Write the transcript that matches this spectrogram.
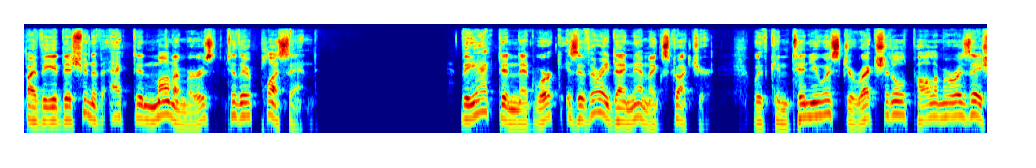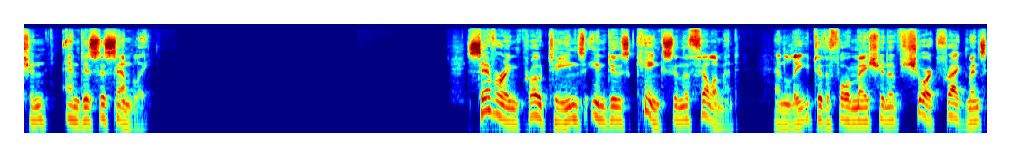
by the addition of actin monomers to their plus end. The actin network is a very dynamic structure, with continuous directional polymerization and disassembly. Severing proteins induce kinks in the filament, and lead to the formation of short fragments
